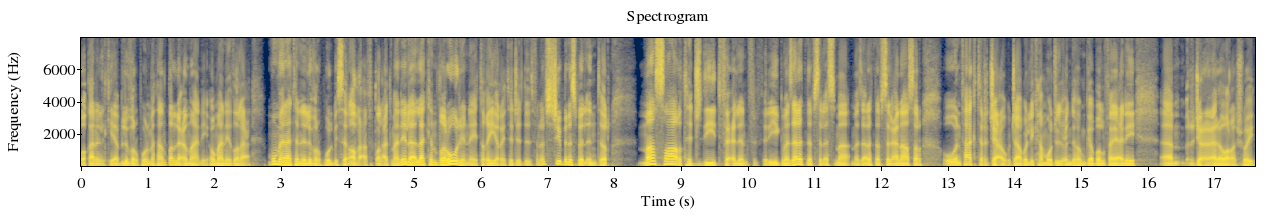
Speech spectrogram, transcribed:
واقارن لك إياه بليفربول مثلا ماني أو ماني طلع. مو معناته إن ليفربول بيصير أضعف طلعت ماني لا لكن ضروري إنه يتغير يتجدد. فنفس الشيء بالنسبة للإنتر ما صار تجديد فعلا في الفريق ما زالت نفس الأسماء ما زالت نفس العناصر و in fact رجعوا جابوا اللي كان موجود عندهم قبل فيعني رجعوا على ورا شوي.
